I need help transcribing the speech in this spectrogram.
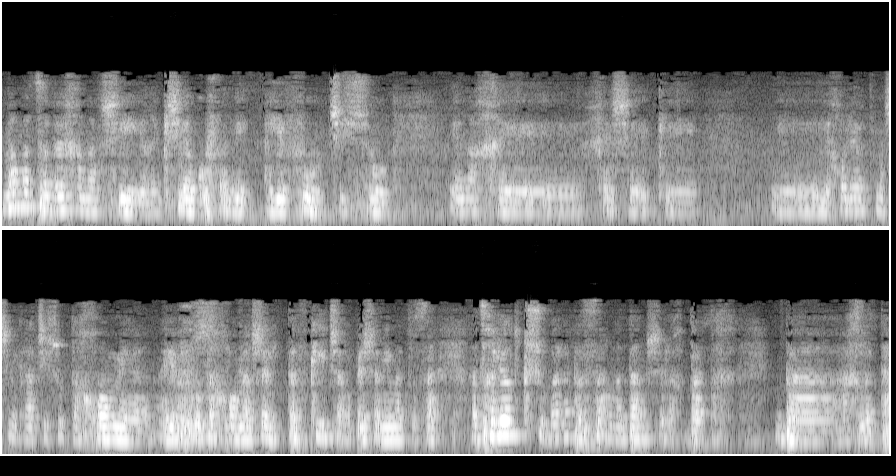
מה מצבך הנפשי, רגשי, הגופני, עייפות, תשישות, אין לך אה, חשק, אה, אה, יכול להיות מה שנקרא תשישות החומר, עייפות החומר של תפקיד שהרבה שנים את עושה. את צריכה להיות קשובה לבשר ודם שלך בטח, בהחלטה.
